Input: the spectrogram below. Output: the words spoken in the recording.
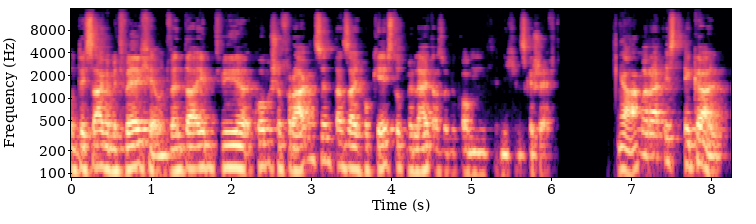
Und ich sage mit welcher. Und wenn da irgendwie komische Fragen sind, dann sage ich, okay, es tut mir leid, also wir kommen nicht ins Geschäft. Ja. Kamera ist egal.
